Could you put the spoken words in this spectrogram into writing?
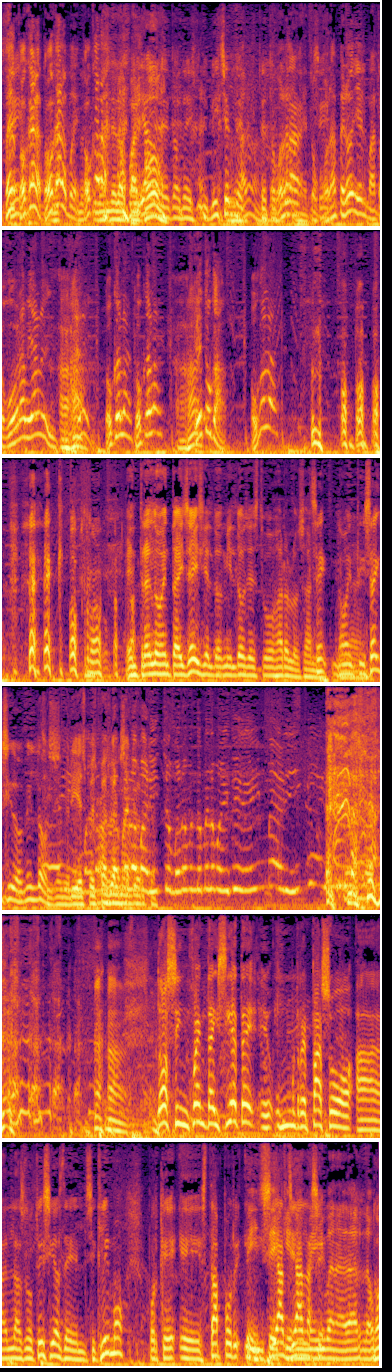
Pues, Sí. tócala, tócala, pues, tócala. Donde lo falló, donde- Claro, te me tocó la- me tocó sí. la pelota y el me tocó braviarlo. Tócala, tócala. Ajá. ¿Qué toca? Tócala. Qué horror. Entre el 96 y el 2002 estuvo Harold Lozano. Sí, 96 y 2002. Sí, señor, y después pasó al Mallorca. manito, mano, dame la manito. Ay, marica. 2.57, eh, un repaso a las noticias del ciclismo, porque eh, está por iniciar que ya no la me se- iban a dar la No, no,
